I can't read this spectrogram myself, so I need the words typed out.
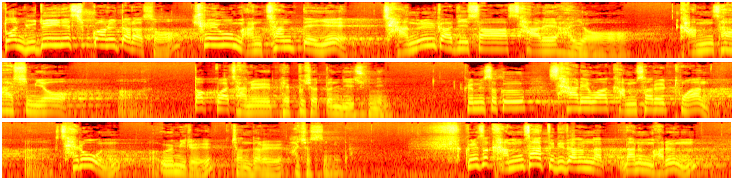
또한 유대인의 습관을 따라서 최후 만찬 때에 잔을 가지사 살해하여 감사하시며 어, 떡과 잔을 베푸셨던 예수님. 그러면서 그 사례와 감사를 통한 어, 새로운 의미를 전달을 하셨습니다. 그래서 감사드리다는 말은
